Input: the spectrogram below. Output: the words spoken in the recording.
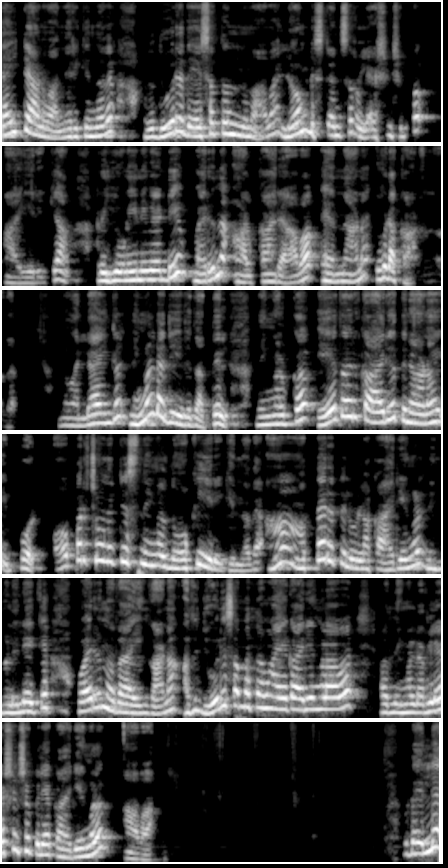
നൈറ്റാണ് വന്നിരിക്കുന്നത്. അത് ദൂരദേശത്തു നിന്നുമാവാം ലോങ് ഡിസ്റ്റൻസ് റിലേഷൻഷിപ്പ് ആയിരിക്കാം. റിയൂണിയന് വേണ്ടി വരുന്ന ആൾക്കാരാവാം എന്നാണ് ഇവിടെ കാണുന്നത്. ഒന്നുമല്ല എങ്കിൽ നിങ്ങളുടെ ജീവിതത്തിൽ നിങ്ങൾക്ക് ഏതൊരു കാര്യത്തിനാണ് ഇപ്പോൾ ഓപ്പർച്യൂണിറ്റീസ് നിങ്ങൾ നോക്കിയിരിക്കുന്നത്? ആ അത്തരത്തിലുള്ള കാര്യങ്ങൾ നിങ്ങളിലേക്ക് വരുന്നതായും കാണാം. അത് ജോലി സംബന്ധമായ കാര്യങ്ങളാവാം. അത് നിങ്ങളുടെ റിലേഷൻഷിപ്പിലെ കാര്യങ്ങളും ആവാം. ഇവിടെ എല്ലാ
